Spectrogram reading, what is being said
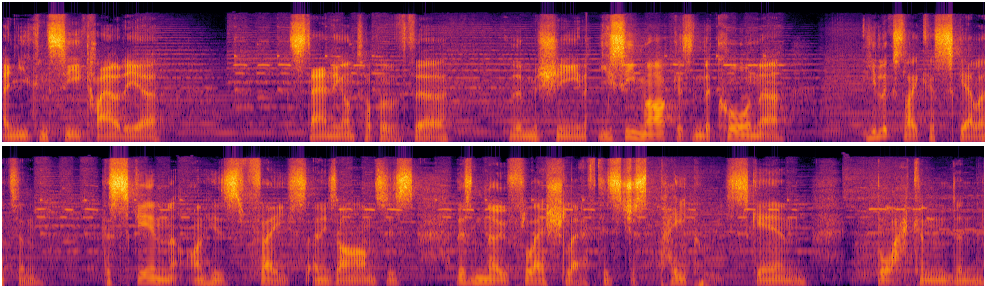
and you can see Claudia standing on top of the the machine. You see Marcus in the corner. He looks like a skeleton. The skin on his face and his arms is there's no flesh left. It's just papery skin, blackened and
